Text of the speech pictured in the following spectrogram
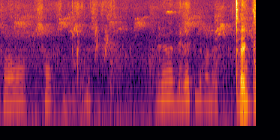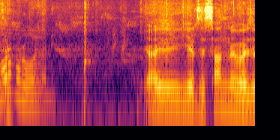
সব সব সবজি বড় বড় হয় অনেক। ইয়ের যে সামনে বাড়ি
